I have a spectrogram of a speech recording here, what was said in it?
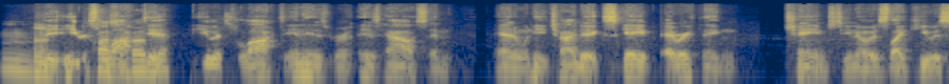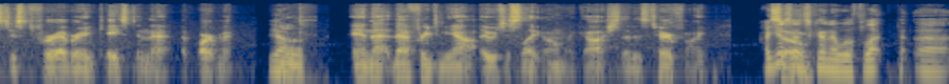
Hmm. The, he was locked in. He was locked in his his house, and and when he tried to escape, everything changed. You know, it's like he was just forever encased in that apartment, yeah Hmm. and that that freaked me out. It was just like, oh my gosh, that is terrifying. I guess So- that's kind of with fla- uh,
